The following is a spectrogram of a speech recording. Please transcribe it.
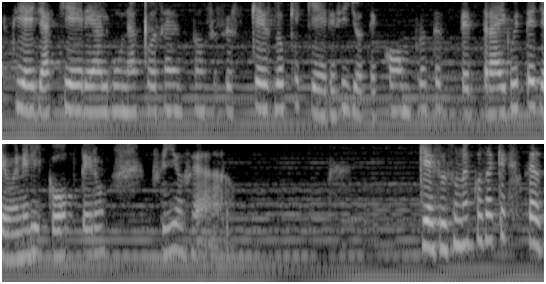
si ella quiere alguna cosa, entonces es qué es lo que quieres y yo te compro, te, traigo y te llevo en helicóptero, sí, o sea, que eso es una cosa que, o sea,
